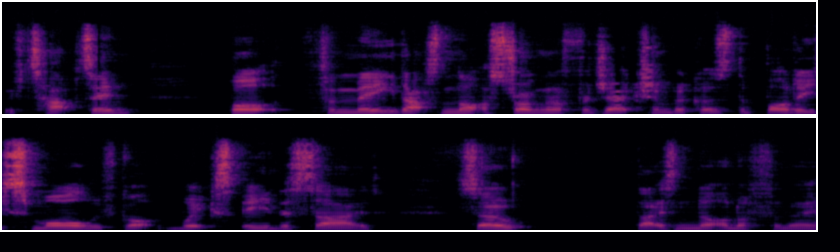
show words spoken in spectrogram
We've tapped in. But for me, that's not a strong enough rejection because the body's small. We've got wicks either side. So that is not enough for me.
